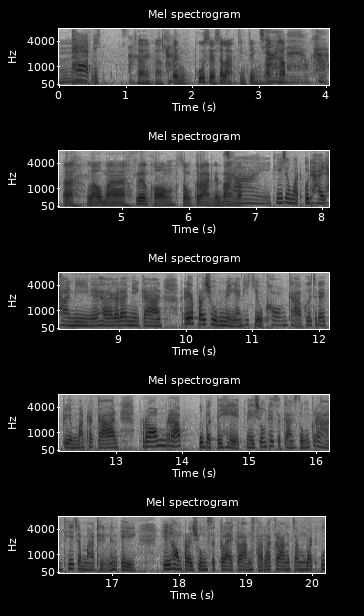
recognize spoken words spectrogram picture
อืม แพทย์อีกสามใช่ครับะเป็นผู้เสียสละจริง ๆ ใช่นะครับแล้วค่ะ อะเรามาเรื่องของสงกรานต์กันบ้างครับ ใช่ ที่จังหวัดอุทัยธานีนะคะก็ได้มีการเรียกประชุมหน่วยงานที่เกี่ยวข้องค่ะ เพื่อจะได้เตรียมมาตรการ พร้อมรับอุบัติเหตุในช่วงเทศกาลสงกรานต์ที่จะมาถึงนั่นเอง ที่ห้องประชุมสแกลกลางสารกลางจังหวัดอุ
